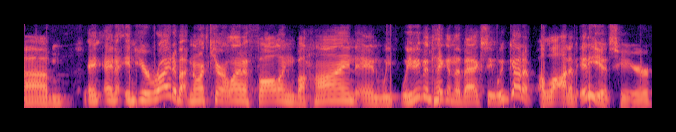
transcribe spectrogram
Um, and, and, and you're right about North Carolina falling behind, and we we've even taken the backseat. We've got a, a lot of idiots here,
